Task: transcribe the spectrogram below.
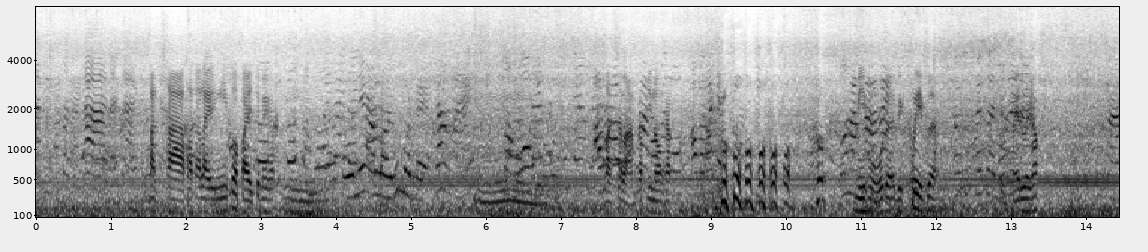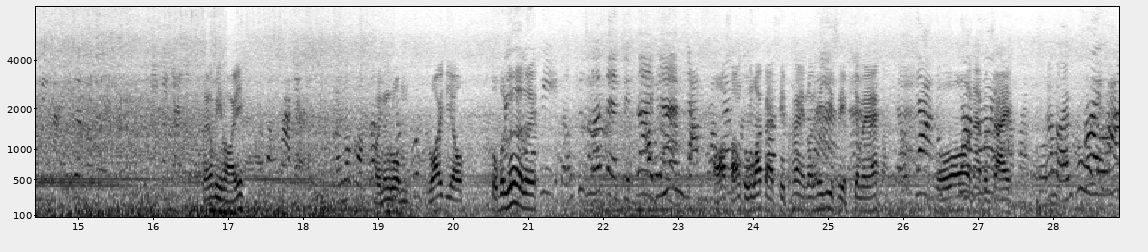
ันมันชาไหนไหน ผัดชาผัดอะไรอย่างนี้ทั่วไปใช่ไหมครับอืมตัวนี้อร่อยทั้งหมดเลยได้ไหมอืมผัดฉลามครับพี่น้องครับมีหูเลยมีคลีบด้วยเป็นเลยครับ แล้วก็มีหอย หอยนางรมร้อยเดียว ตัวเบลเลอร์เลยพี่สองชุดร้อยแปดสิบได้จ้ะอ๋อสองถุงร้อยแปดสิบให้ลดให้ยี่สิบใช่ไหมโอ้ น่าสนใจแล้วหอยผู้ห้า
